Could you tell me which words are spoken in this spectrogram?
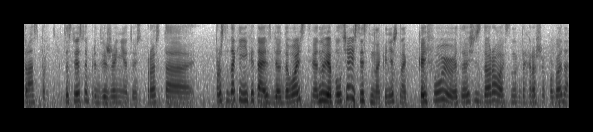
транспорт. Это средство передвижения. То есть просто Просто так я не катаюсь для удовольствия. Ну, я получаю, естественно, конечно, кайфую. Это очень здорово, особенно когда хорошая погода.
